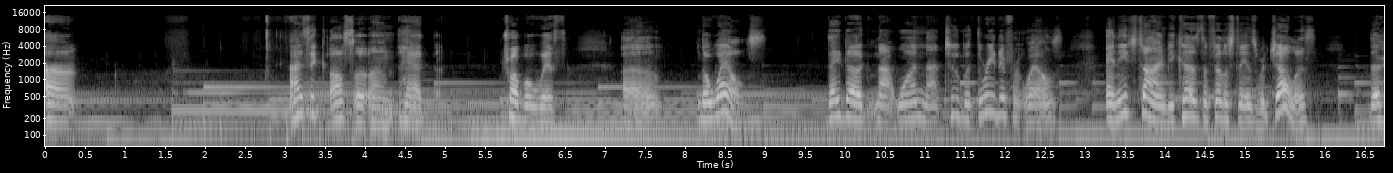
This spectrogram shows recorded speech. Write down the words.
uh, Isaac also um, had trouble with uh, the wells. They dug not one, not two, but three different wells and each time, because the Philistines were jealous, the,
